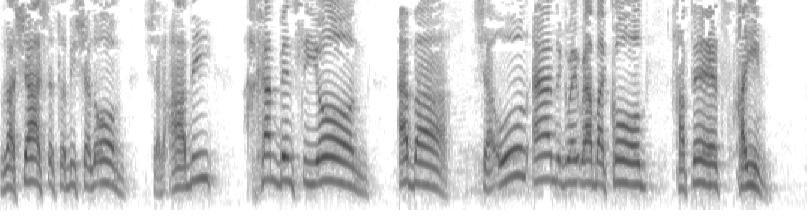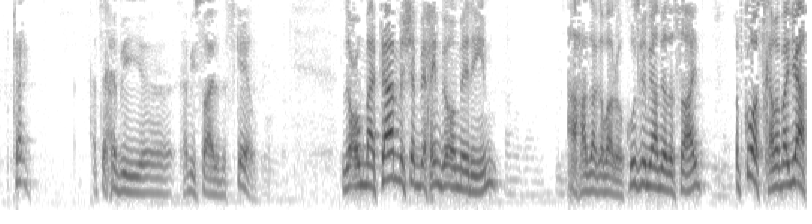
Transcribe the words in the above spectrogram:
Rashash, that's Rabbi Shalom, Shar'abi, Hacham ben Sion, Abba Shaul, and the great rabbi called Hafetz Chaim. Okay, that's a heavy, uh, heavy side of the scale. לעומתם משבחים ואומרים, Who's going to be on the other side? Of course, Chamavaya.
